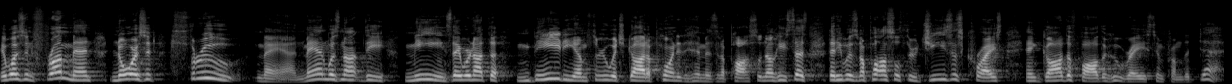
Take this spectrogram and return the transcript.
It wasn't from men, nor is it through man. Man was not the means, they were not the medium through which God appointed him as an apostle. No, he says that he was an apostle through Jesus Christ and God the Father who raised him from the dead.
